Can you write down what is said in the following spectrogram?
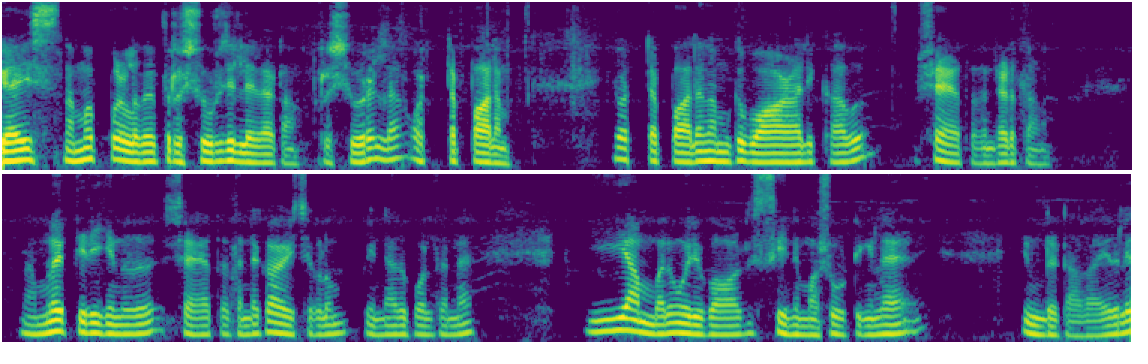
ഗൈസ് നമ്മളിപ്പോൾ ഉള്ളത് തൃശ്ശൂർ ജില്ലയിലാട്ടാണ് തൃശ്ശൂരല്ല ഒറ്റപ്പാലം. ഈ ഒറ്റപ്പാലം നമുക്ക് വാഴാലിക്കാവ് ക്ഷേത്രത്തിന്റെ അടുത്താണ്. നമ്മളെത്തിയിരിക്കുന്നത് ക്ഷേത്രത്തിന്റെ കാഴ്ചകളും പിന്നെ അതുപോലെ തന്നെ ഈ അമ്പലം ഒരുപാട് സിനിമ ഷൂട്ടിങ്ങിലെ ഉണ്ട് കേട്ടോ അതായത്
